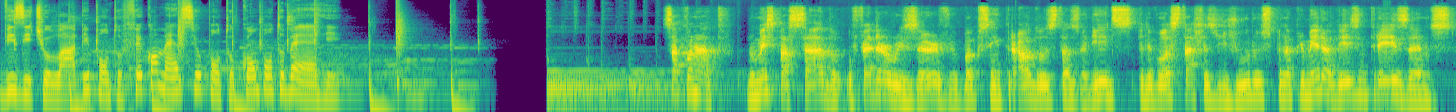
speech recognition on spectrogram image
Visite o lab.fecomércio.com.br. Saconato, no mês passado, o Federal Reserve, o Banco Central dos Estados Unidos, elevou as taxas de juros pela primeira vez em três anos,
